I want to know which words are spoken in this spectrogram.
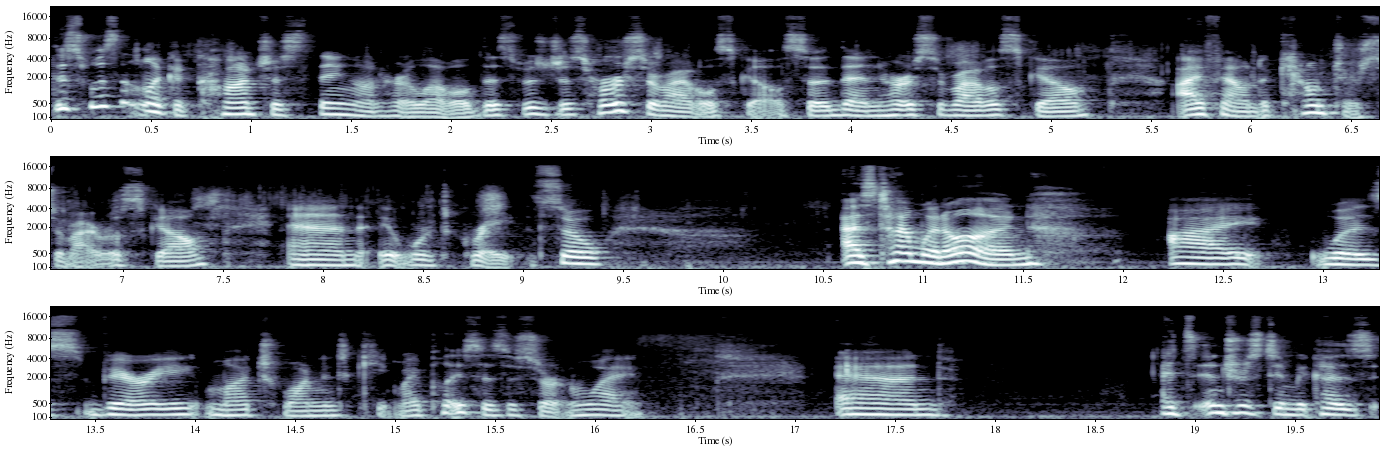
this wasn't like a conscious thing on her level. This was just her survival skill. So then her survival skill, I found a counter survival skill, and it worked great. So as time went on, I was very much wanting to keep my places a certain way. And it's interesting because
